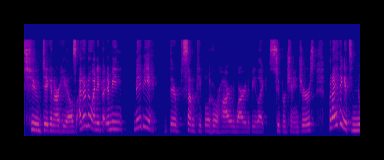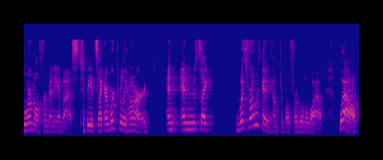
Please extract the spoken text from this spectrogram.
to dig in our heels. I don't know anybody. I mean, maybe there are some people who are hardwired to be like super changers, but I think it's normal for many of us to be. It's like I worked really hard, and and it's like, what's wrong with getting comfortable for a little while? Well,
